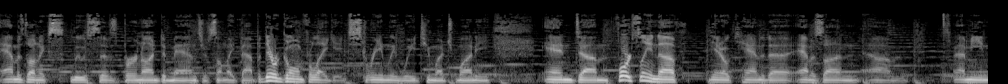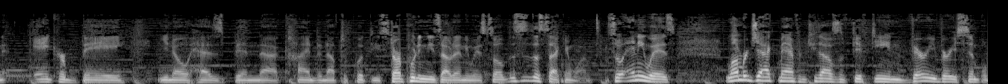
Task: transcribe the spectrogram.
Amazon exclusives, burn on demands or something like that. But they were going for like extremely way too much money. And um, fortunately enough, you know, Canada, Amazon, um, I mean, Anchor Bay, you know, has been uh, kind enough to put these, start putting these out anyways. So this is the second one. So anyways, Lumberjack Man from 2015, very, very simple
